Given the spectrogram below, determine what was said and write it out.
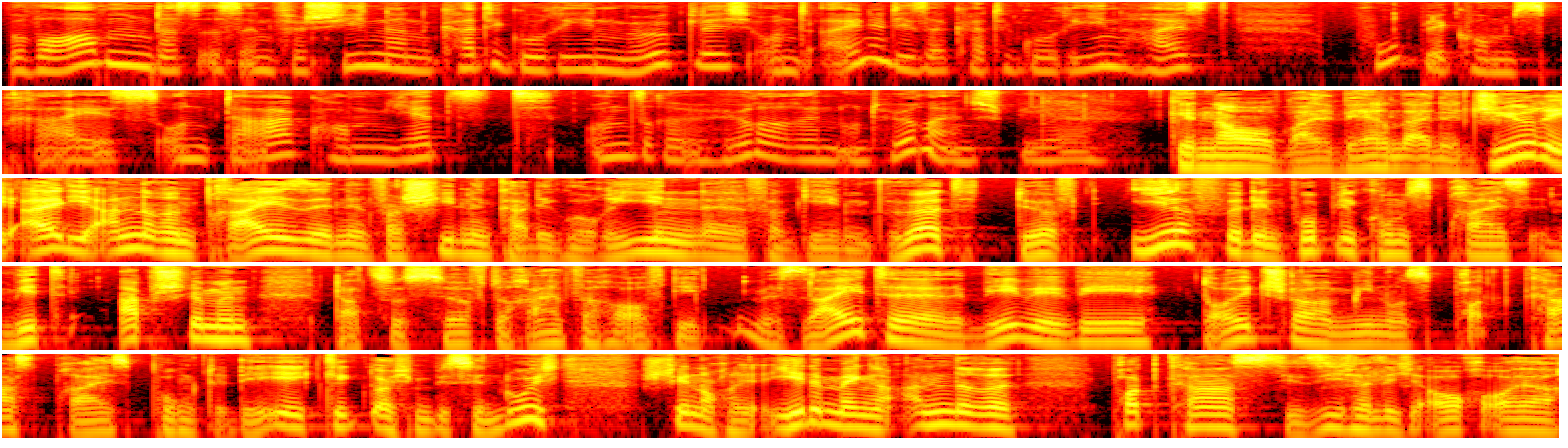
beworben. Das ist in verschiedenen Kategorien möglich. Und eine dieser Kategorien heißt Publikumspreis. Und da kommen jetzt unsere Hörerinnen und Hörer ins Spiel. Genau, weil während eine Jury all die anderen Preise in den verschiedenen Kategorien äh, vergeben wird, dürft ihr für den Publikumspreis mit abstimmen. Dazu surft doch einfach auf die Seite www.deutscher-podcastpreis.de. Klickt euch ein bisschen durch, stehen noch jede Menge andere Podcasts, die sicherlich auch euer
